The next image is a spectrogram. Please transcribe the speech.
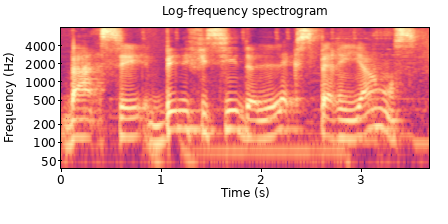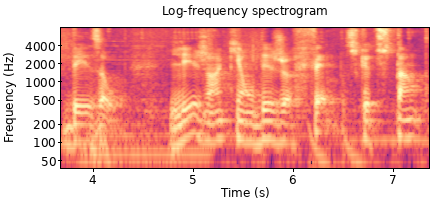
ben, c'est bénéficier de l'expérience des autres. Les gens qui ont déjà fait ce que tu tentes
